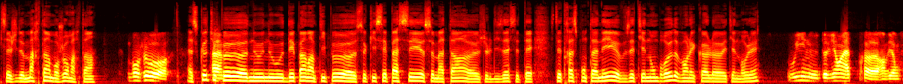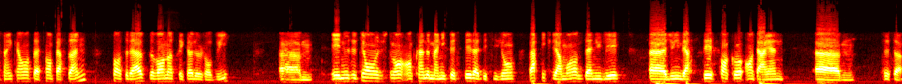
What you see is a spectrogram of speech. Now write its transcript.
Il s'agit de Martin. Bonjour Martin. Bonjour. Est-ce que tu Euh, peux euh, nous, nous dépeindre un petit peu euh, ce qui s'est passé ce matin? Je le disais, c'était c'était très spontané. Vous étiez nombreux devant l'école Étienne Brûlé Oui, nous devions être euh, environ 50 à 100 personnes, 100 élèves, devant notre école aujourd'hui. Euh, et nous étions justement en train de manifester la décision particulièrement d'annuler l'université franco-ontarienne. C'est ça.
